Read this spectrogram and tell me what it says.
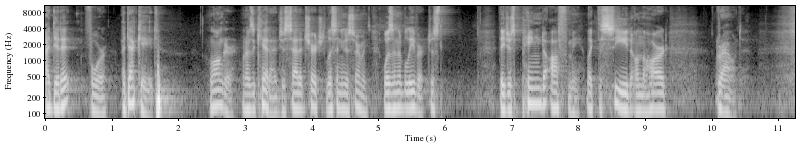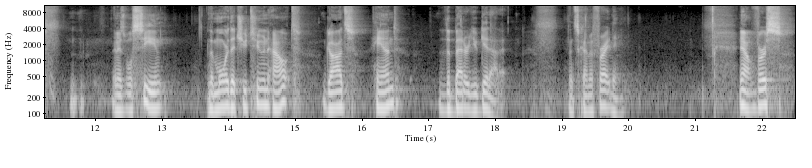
I did it for a decade longer. When I was a kid, I just sat at church listening to sermons. Wasn't a believer. Just they just pinged off me like the seed on the hard ground. And as we'll see, the more that you tune out God's hand, the better you get at it. It's kind of frightening. Now, verse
